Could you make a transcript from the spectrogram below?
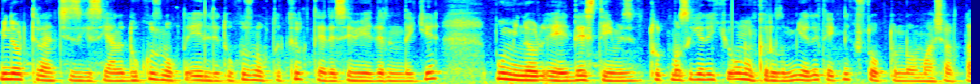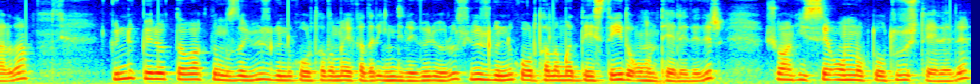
minör trend çizgisi yani 9.50 9.40 TL seviyelerindeki bu minör e, desteğimizi tutması gerekiyor. Onun kırılım yeri teknik stoptur normal şartlarda. Günlük periyotta baktığımızda 100 günlük ortalamaya kadar indiğini görüyoruz. 100 günlük ortalama desteği de 10 TL'dedir. Şu an hisse 10.33 TL'de.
